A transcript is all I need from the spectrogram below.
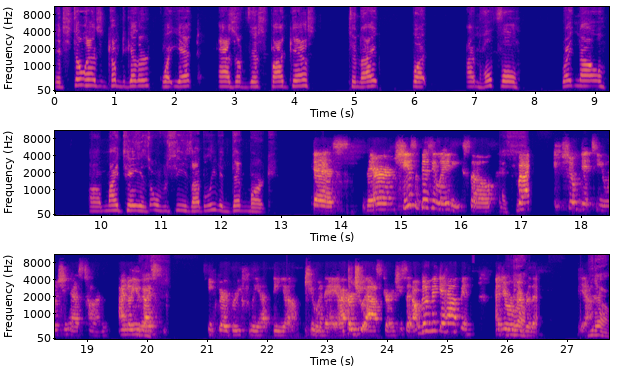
It still hasn't come together quite yet as of this podcast tonight, but I'm hopeful. Right now, uh, Mayte is overseas, I believe, in Denmark. Yes, there. She's a busy lady, so. Yes. But I, she'll get to you when she has time. I know you yes. guys speak very briefly at the uh, Q and A. I heard you ask her, and she said, "I'm going to make it happen." I do remember yeah. that. Yeah. Yeah.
